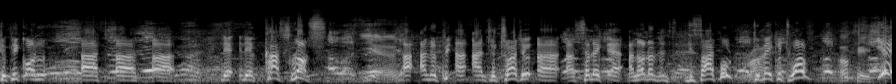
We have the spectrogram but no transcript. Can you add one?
to pick on uh, uh, uh, the, the cast lots Yeah. uh, and, to uh, and to try to uh, uh, select uh, another dis- disciple to make it 12? Okay. Yeah,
